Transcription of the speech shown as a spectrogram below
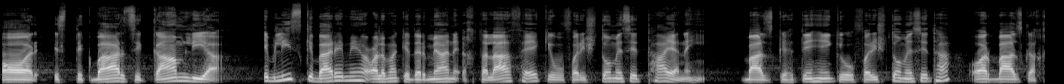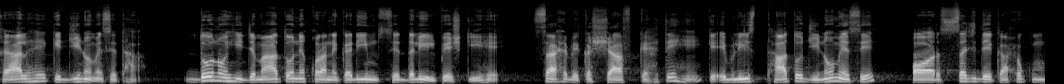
اور استقبار سے کام لیا۔ ابلیس کے بارے میں علماء کے درمیان اختلاف ہے کہ وہ فرشتوں میں سے تھا یا نہیں۔ بعض کہتے ہیں کہ وہ فرشتوں میں سے تھا اور بعض کا خیال ہے کہ جینوں میں سے تھا۔ دونوں ہی جماعتوں نے قرآن کریم سے دلیل پیش کی ہے۔ صاحب کشاف کہتے ہیں کہ ابلیس تھا تو جینوں میں سے اور سجدے کا حکم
